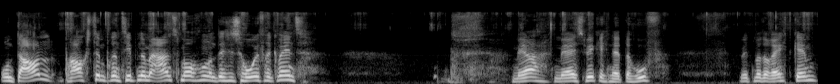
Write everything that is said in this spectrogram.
Und dann brauchst du im Prinzip nur mehr eins machen und das ist hohe Frequenz. Mehr, mehr ist wirklich nicht. Der Huf wird mir da recht geben.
